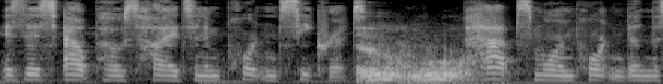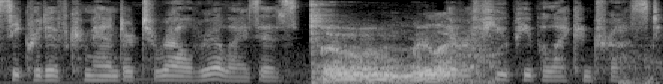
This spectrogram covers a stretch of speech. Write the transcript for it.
is this outpost hides an important secret. Oh, Perhaps more important than the secretive Commander Terrell realizes. Oh, oh, really? There are few people I can trust.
